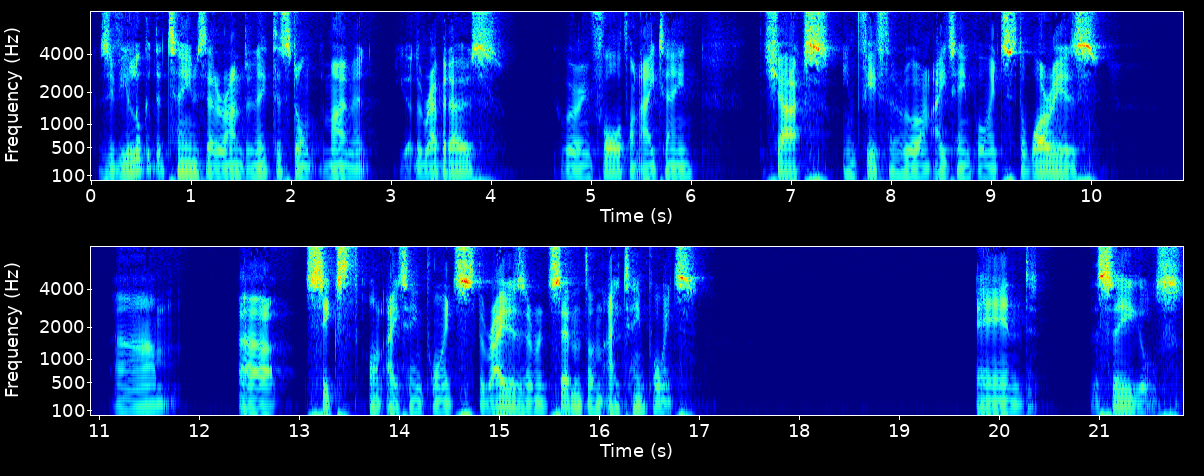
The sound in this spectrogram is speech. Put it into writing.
because if you look at the teams that are underneath the Storm at the moment, you got the Rabbitohs, who are in fourth on 18, the Sharks in fifth, who are on 18 points, the Warriors, um, uh, sixth on 18 points, the Raiders are in seventh on 18 points, and the Seagulls,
